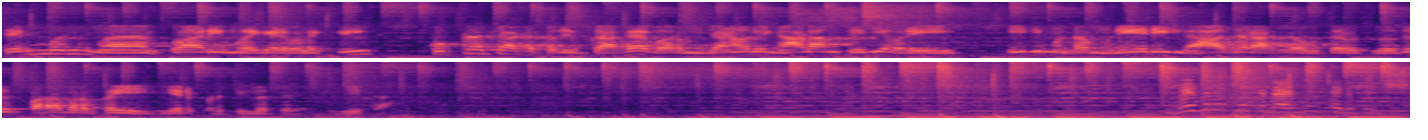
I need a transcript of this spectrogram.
செம்மண் குவாரி முறைகேடு வழக்கில் குற்றச்சாட்டு பதிவுக்காக வரும் ஜனவரி நாலாம் தேதி அவரை நீதிமன்றம் நேரில் ஆஜராக உத்தரவிட்டுள்ளது. பரபரப்பை ஏற்படுத்தியுள்ளது. கீதா. விவரங்களுக்கு நன்றி ஜெகதீஷ்.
